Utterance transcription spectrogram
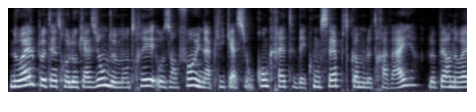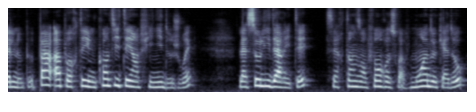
Noël peut être l'occasion de montrer aux enfants une application concrète des concepts comme le travail, le Père Noël ne peut pas apporter une quantité infinie de jouets, la solidarité, certains enfants reçoivent moins de cadeaux,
